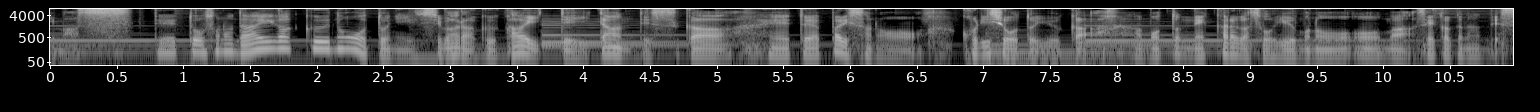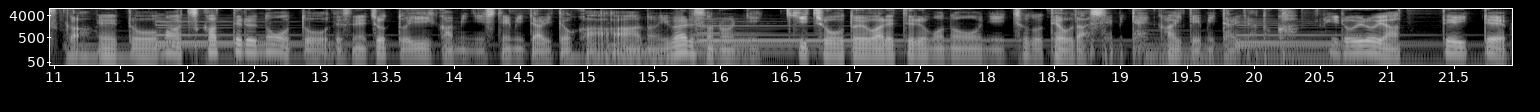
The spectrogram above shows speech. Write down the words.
います。で、えっと、その大学ノートにしばらく書いていたんですが、えっと、やっぱりその、凝り性というか、もっと根っからがそういうものを、まあ、性格なんですが、えっと、まあ、使ってるノートをですね、ちょっといい紙にしてみたりとか、あの、いわゆるその日記帳と言われてるものにちょっと手を出してみて、書いてみたりだとか、いろいろやっていて、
